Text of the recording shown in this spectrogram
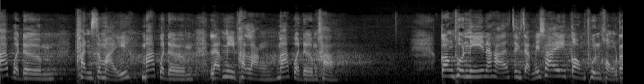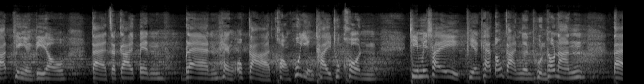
มากกว่าเดิม ทันสมัยมากกว่าเดิม และมีพลังมากกว่าเดิมค่ะกองทุนนี้นะคะจึงจะไม่ใช่กองทุนของรัฐเพียงอย่างเดียว แต่จะกลายเป็นแบรนด์แห่งโอกาสของผู้หญิงไทยทุกคน ที่ไม่ใช่เพียงแค่ต้องการเงินทุนเท่านั้น แต่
